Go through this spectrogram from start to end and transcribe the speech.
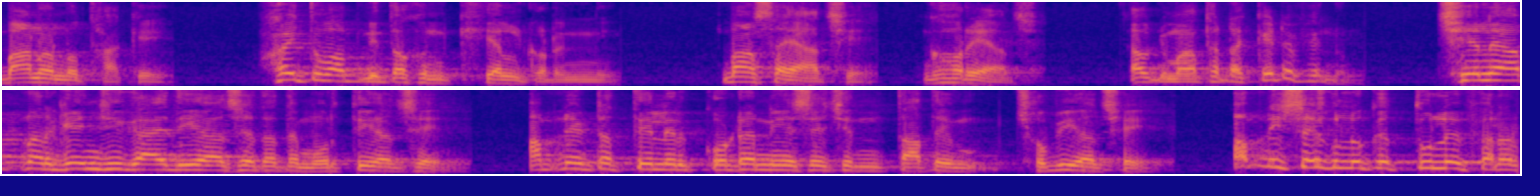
বানানো থাকে হয়তো আপনি তখন খেয়াল করেননি। বাসায় আছে, ঘরে আছে। আপনি মাথাটা কেটে ফেলুন। ছেলে আপনার গেঞ্জি গায়ে দিয়ে আছে, তাতে মূর্তি আছে। আপনি একটা তেলের কোটা নিয়ে এসেছেন, তাতে ছবি আছে। আপনি সেগুলোকে তুলে ফেলার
